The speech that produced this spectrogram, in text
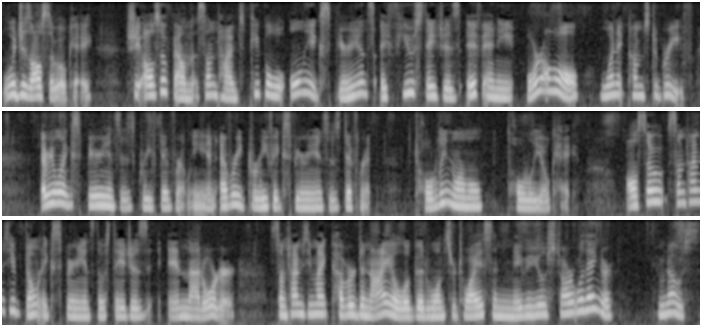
which is also okay. She also found that sometimes people will only experience a few stages, if any, or all, when it comes to grief. Everyone experiences grief differently, and every grief experience is different. Totally normal, totally okay. Also, sometimes you don't experience those stages in that order. Sometimes you might cover denial a good once or twice, and maybe you'll start with anger. Who knows?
